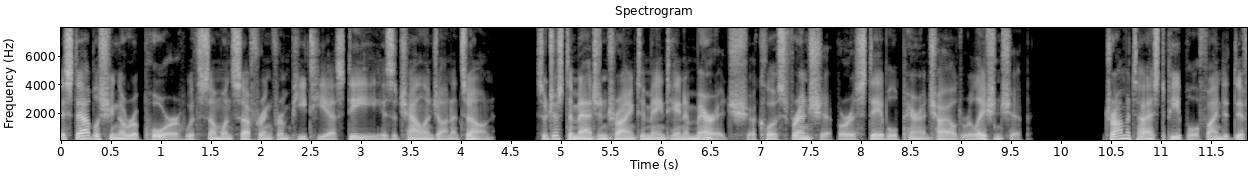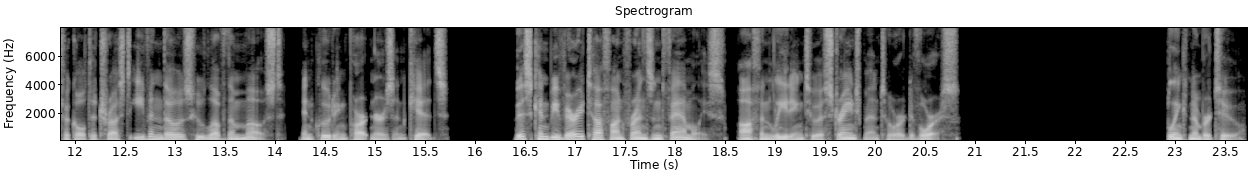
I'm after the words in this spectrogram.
Establishing a rapport with someone suffering from PTSD is a challenge on its own. So just imagine trying to maintain a marriage, a close friendship, or a stable parent child relationship. Traumatized people find it difficult to trust even those who love them most, including partners and kids. This can be very tough on friends and families, often leading to estrangement or divorce. Blink number two.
